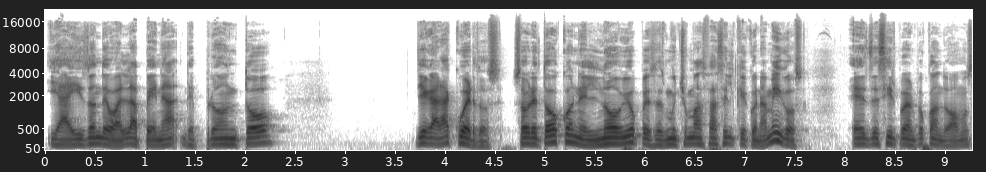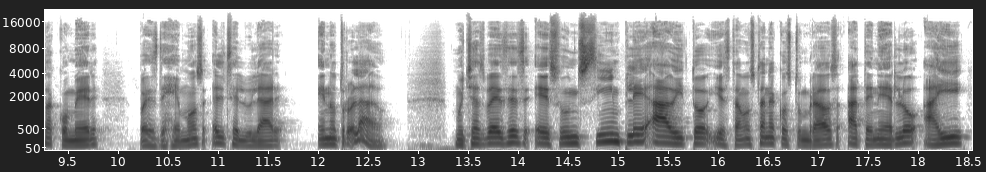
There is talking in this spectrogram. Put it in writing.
y ahí es donde vale la pena de pronto llegar a acuerdos. Sobre todo con el novio, pues es mucho más fácil que con amigos. Es decir, por ejemplo, cuando vamos a comer, pues dejemos el celular en otro lado. Muchas veces es un simple hábito y estamos tan acostumbrados a tenerlo ahí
